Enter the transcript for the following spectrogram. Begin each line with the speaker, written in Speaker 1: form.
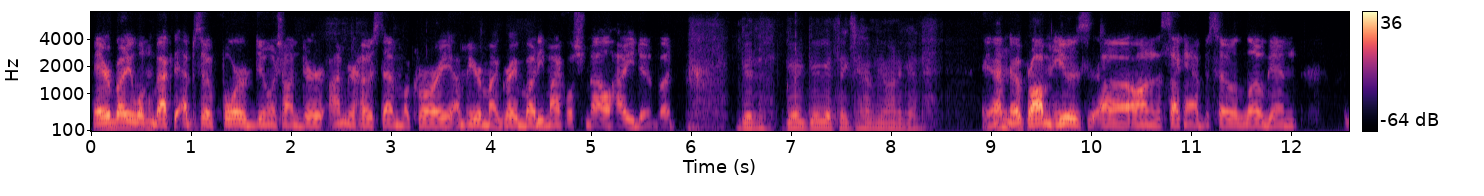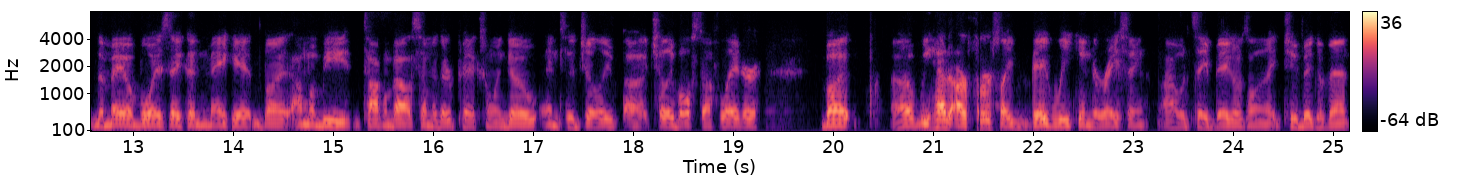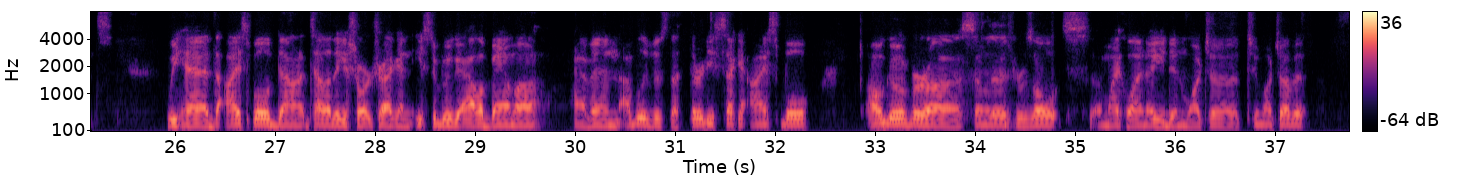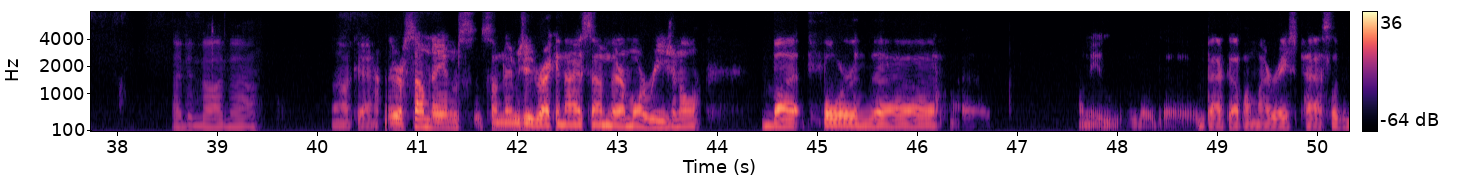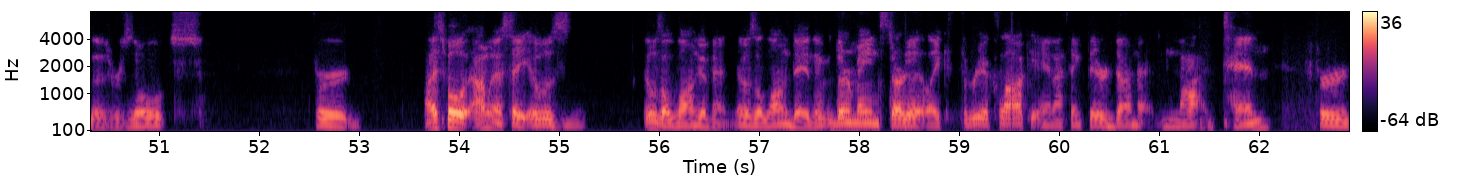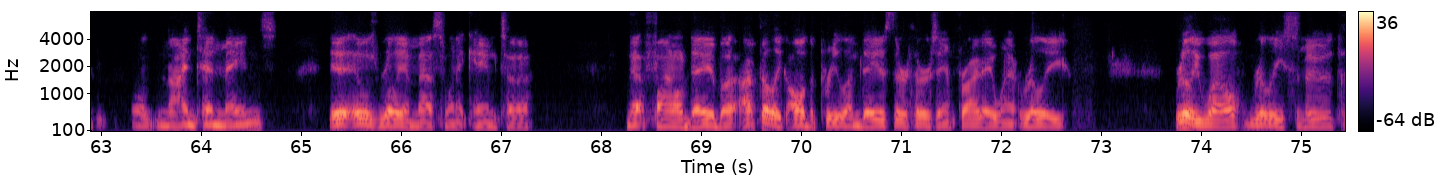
Speaker 1: Hey everybody, welcome back to episode four of Doing What's on Dirt. I'm your host Evan McCrory. I'm here with my great buddy Michael Schmel. How you doing, bud?
Speaker 2: Good, good, good, good. Thanks for having me on again.
Speaker 1: Yeah, no problem. He was uh, on the second episode with Logan. The Mayo boys they couldn't make it, but I'm gonna be talking about some of their picks when we go into Chili uh, Chili Bowl stuff later. But uh, we had our first like big weekend of racing. I would say big. It was only like two big events. We had the Ice Bowl down at Talladega Short Track in Eastaboga, Alabama having, I believe it was the 32nd Ice Bowl. I'll go over uh, some of those results. Uh, Michael, I know you didn't watch uh, too much of it.
Speaker 2: I did not know.
Speaker 1: Okay. There are some names, some names you'd recognize, some that are more regional. But for the, let me back up on my race pass, look at those results. For Ice Bowl, I'm going to say it was it was a long event. It was a long day. The, their main started at like three o'clock, and I think they're done at not ten for well, nine, ten mains. It, it was really a mess when it came to that final day. But I felt like all the prelim days, their Thursday and Friday, went really, really well, really smooth.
